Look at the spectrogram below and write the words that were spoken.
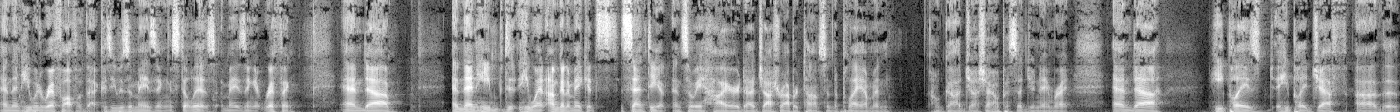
and then he would riff off of that because he was amazing, still is amazing at riffing, and. uh and then he he went, I'm going to make it sentient, and so he hired uh, Josh Robert Thompson to play him. And oh God, Josh, I hope I said your name right. And uh, he plays he played Geoff, uh, the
